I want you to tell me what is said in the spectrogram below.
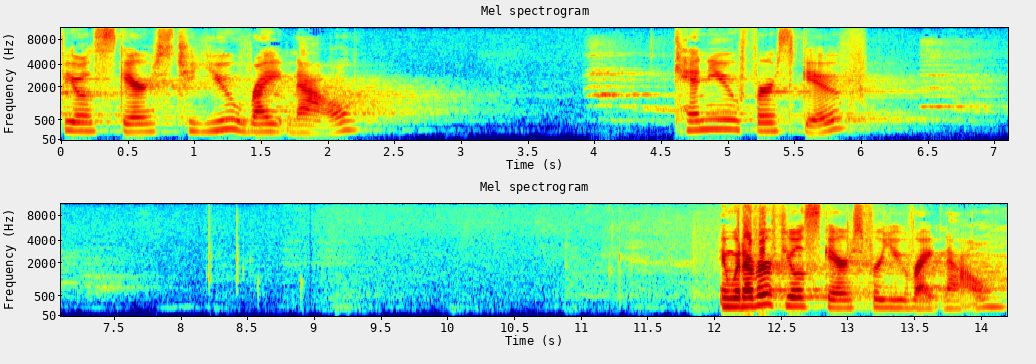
feels scarce to you right now, can you first give? In whatever feels scarce for you right now,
